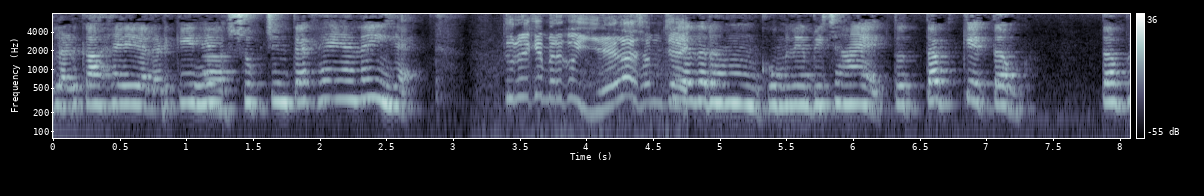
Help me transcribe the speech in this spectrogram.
लड़का है या लड़की है शुभ चिंतक है या नहीं है। तूने कि मेरे को ये ना समझा अगर हम घूमने भी चाहें तो तब के तब तब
